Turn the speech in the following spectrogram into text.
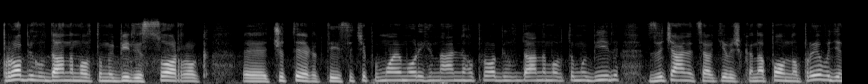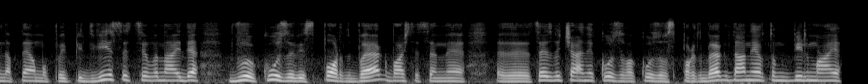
Пробігу в даному автомобілі 44 тисячі, по-моєму, оригінального пробігу в даному автомобілі. Звичайно, ця автівочка на повному приводі, на пневмопідвісиці вона йде в кузові Спортбек. Бачите, це не е, цей звичайний кузов, а кузов Спортбек даний автомобіль має.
